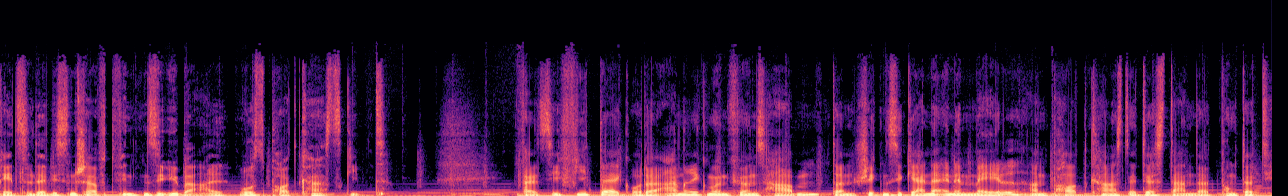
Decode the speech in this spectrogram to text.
Rätsel der Wissenschaft finden Sie überall, wo es Podcasts gibt. Falls Sie Feedback oder Anregungen für uns haben, dann schicken Sie gerne eine Mail an podcast.derstandard.at.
